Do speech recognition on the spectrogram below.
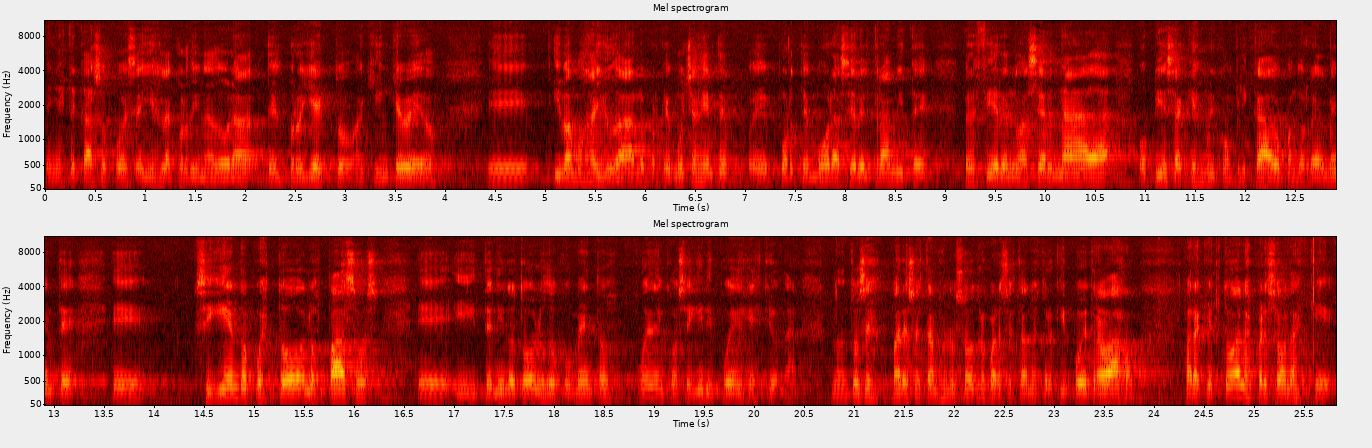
en este caso pues ella es la coordinadora del proyecto aquí en Quevedo, y vamos a ayudarlo, porque mucha gente por temor a hacer el trámite prefiere no hacer nada o piensa que es muy complicado, cuando realmente eh, siguiendo pues todos los pasos eh, y teniendo todos los documentos pueden conseguir y pueden gestionar. Entonces, para eso estamos nosotros, para eso está nuestro equipo de trabajo, para que todas las personas que,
